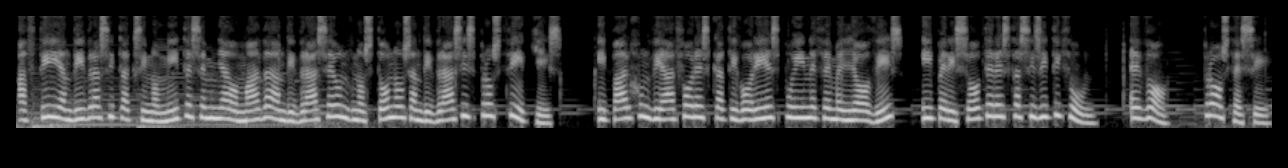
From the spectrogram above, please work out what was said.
αυτή η αντίδραση ταξινομείται σε μια ομάδα αντιδράσεων γνωστών ως αντιδράσεις προσθήκης. Υπάρχουν διάφορες κατηγορίες που είναι θεμελιώδεις, οι περισσότερες θα συζητηθούν. Εδώ. Πρόσθεση.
